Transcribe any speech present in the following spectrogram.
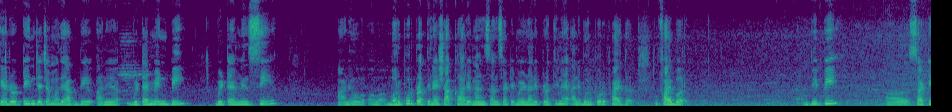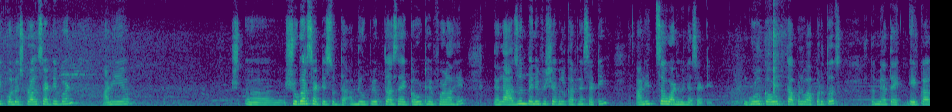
कॅरोटीन ज्याच्यामध्ये अगदी आणि विटॅमिन बी विटॅमिन सी आणि भरपूर प्रथिने शाकाहारी माणसांसाठी मिळणारी प्रथिने आणि भरपूर फायदर फायबर. बी पी साठी कोलेस्ट्रॉलसाठी पण आणि श- शुगरसाठी सुद्धा. अगदी उपयुक्त असं हे कौट हे फळ आहे. त्याला अजून बेनिफिशेबल करण्यासाठी आणि चव वाढविण्यासाठी. गुळ कौट तर आपण वापरतोच. तर मी आता एका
